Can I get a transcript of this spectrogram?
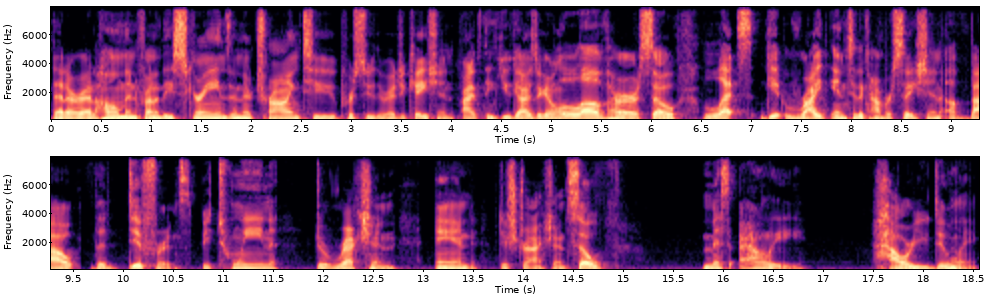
that are at home in front of these screens and they're trying to pursue their education. I think you guys are going to love her. So let's get right into the conversation about the difference between direction and distraction. So, Miss Allie, how are you doing?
